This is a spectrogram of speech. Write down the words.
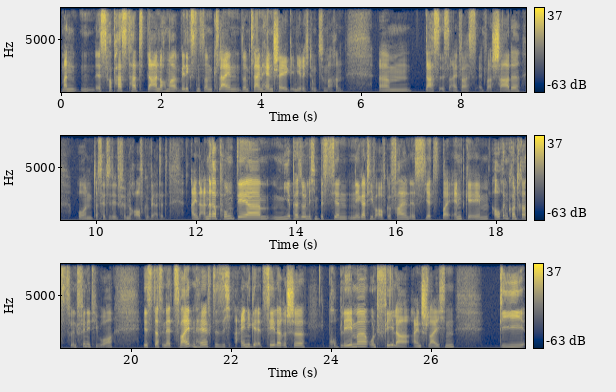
man es verpasst hat, da nochmal wenigstens so einen kleinen, so einen kleinen Handshake in die Richtung zu machen. Ähm, das ist etwas, etwas schade und das hätte den Film noch aufgewertet. Ein anderer Punkt, der mir persönlich ein bisschen negativ aufgefallen ist, jetzt bei Endgame, auch im Kontrast zu Infinity War, ist, dass in der zweiten Hälfte sich einige erzählerische Probleme und Fehler einschleichen, die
